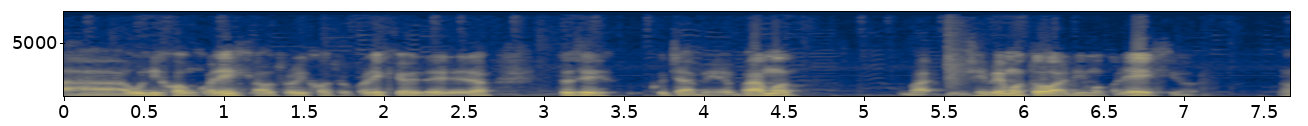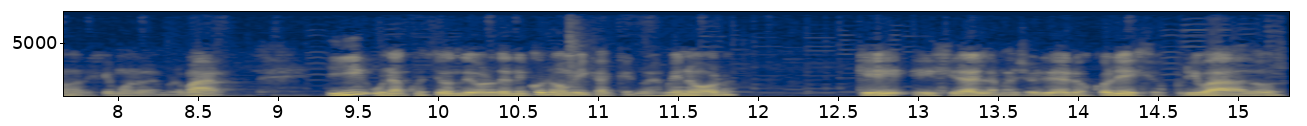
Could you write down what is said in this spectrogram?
a un hijo a un colegio, a otro hijo a otro colegio. Entonces, escúchame, vamos, llevemos todo al mismo colegio, ¿no? Dejémonos de embromar. Y una cuestión de orden económica que no es menor, que en general la mayoría de los colegios privados,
